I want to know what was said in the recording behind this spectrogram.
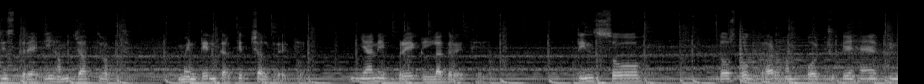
जिस तरह की हम जाते वक्त मेंटेन करके चल रहे थे, यानी ब्रेक लग रहे थे। 300 दोस्तों, घर हम पहुँच चुके हैं। तीन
